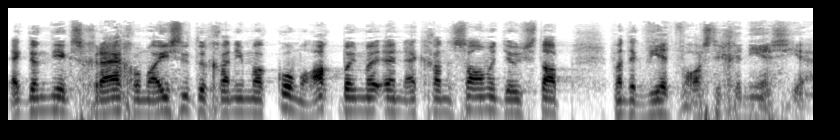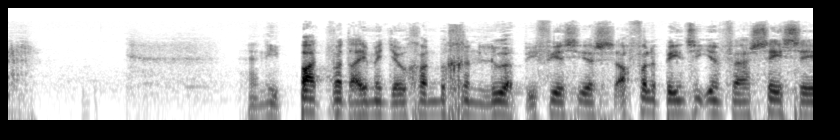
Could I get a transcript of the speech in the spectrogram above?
ek dink nie ek's reg om huis toe te gaan nie, maar kom, hak by my in, ek gaan saam met jou stap want ek weet waar's die geneesheer en die pad wat hy met jou gaan begin loop. Efesiërs, ag Filippense 1:6 sê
